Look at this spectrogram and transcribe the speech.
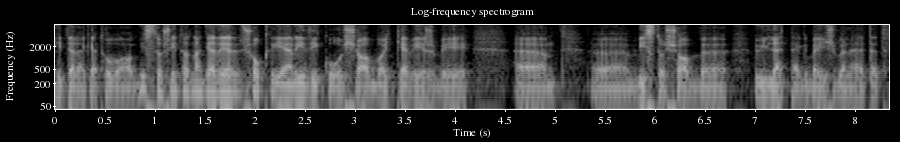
hiteleket hova biztosíthatnak, ezért sok ilyen rizikósabb, vagy kevésbé biztosabb ügyletekbe is be lehetett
